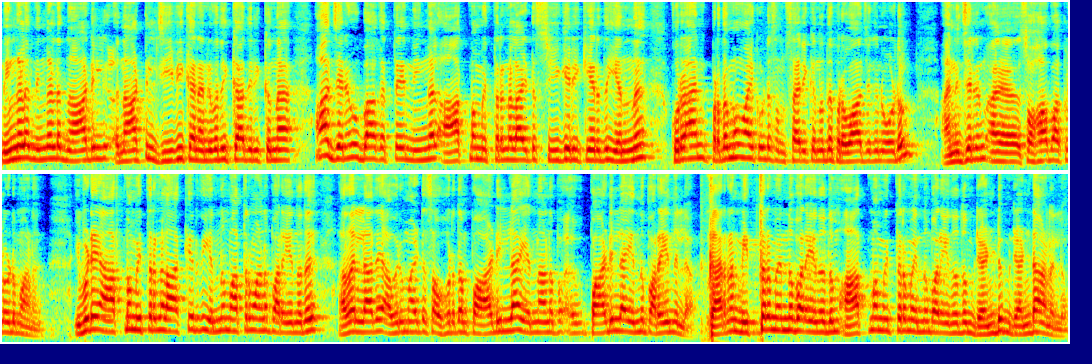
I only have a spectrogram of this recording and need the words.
നിങ്ങളെ നിങ്ങളുടെ നാടിൽ നാട്ടിൽ ജീവിക്കാൻ അനുവദിക്കാതിരിക്കുന്ന ആ ജനവിഭാഗത്തെ നിങ്ങൾ ആത്മമിത്രങ്ങളായിട്ട് സ്വീകരിക്കരുത് എന്ന് ഖുറാൻ പ്രഥമമായിക്കൊണ്ട് സംസാരിക്കുന്നത് പ്രവാചകനോടും അനുചരൻ ആ, സ്വഹാബാക്കളോടുമാണ് ഇവിടെ ആത്മമിത്രങ്ങളാക്കരുത് എന്ന് മാത്രമാണ് പറയുന്നത്. അതല്ലാതെ അവരുമായിട്ട് സൗഹൃദം പാടില്ല എന്നാണ് പാടില്ല എന്ന് പറയുന്നില്ല. കാരണം മിത്രം എന്ന് പറയുന്നതും ആത്മമിത്രം എന്ന് പറയുന്നതും രണ്ടും രണ്ടാണല്ലോ.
